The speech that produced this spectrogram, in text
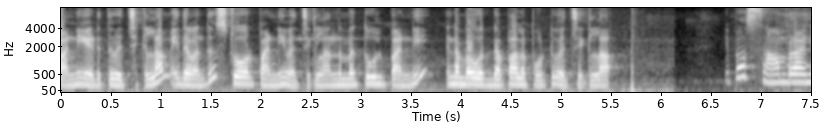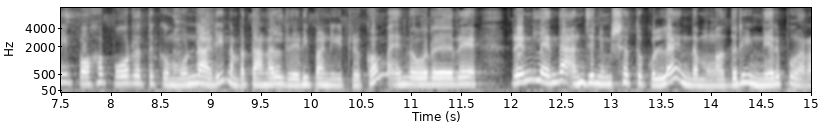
பண்ணி எடுத்து வச்சுக்கலாம். இதை வந்து ஸ்டோர் பண்ணி வச்சுக்கலாம். இந்த மாதிரி தூள் பண்ணி நம்ம ஒரு டப்பாவில் போட்டு வச்சுக்கலாம். இப்போ சாம்பிராணி புகை போடுறதுக்கு முன்னாடி நம்ம தணல் ரெடி பண்ணிகிட்டு இருக்கோம் இந்த ஒரு ரெ ரெண்டுலேருந்து அஞ்சு நிமிஷத்துக்குள்ளே இந்த மாதிரி நெருப்பு வர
